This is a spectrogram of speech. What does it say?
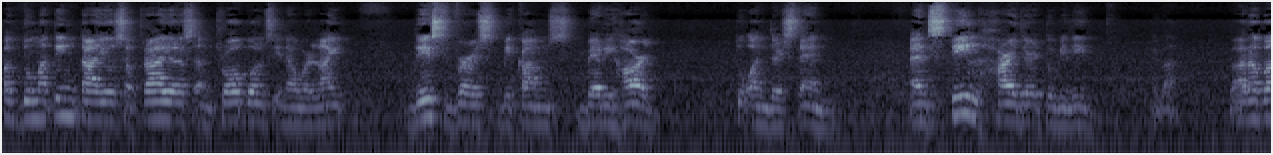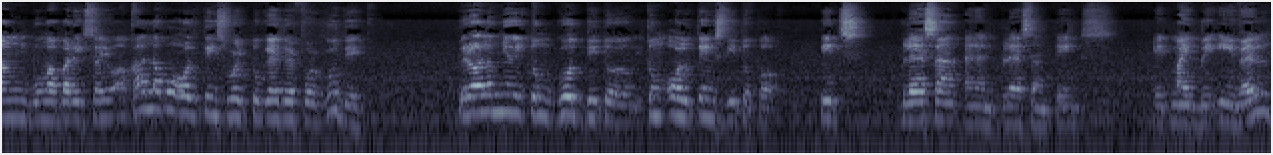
pag dumating tayo sa trials and troubles in our life, this verse becomes very hard to understand and still harder to believe. Diba? Para bang bumabalik sa iyo, akala ko all things work together for good eh. Pero alam niyo itong good dito, itong all things dito po, it's pleasant and unpleasant things. It might be evil,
